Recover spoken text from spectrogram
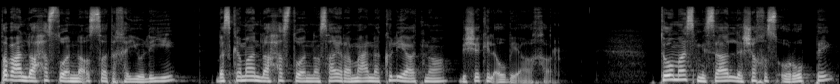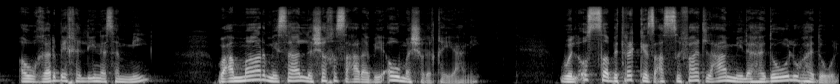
طبعا لاحظتوا أن قصة تخيلية بس كمان لاحظتوا أنها صايرة معنا كلياتنا بشكل أو بآخر. توماس مثال لشخص أوروبي أو غربي خلينا سميه وعمار مثال لشخص عربي أو مشرقي يعني. والقصة بتركز على الصفات العامة لهدول وهدول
